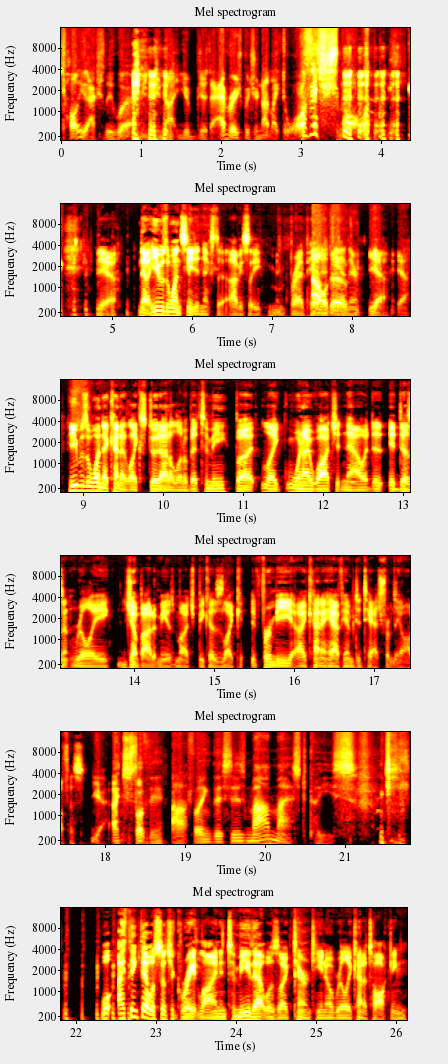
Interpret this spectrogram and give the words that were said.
tall you actually were. I mean, you're not you're just average, but you're not like dwarfish small. Yeah. No, he was the one seated next to obviously Brad Pitt at the end there. Yeah, yeah. He was the one that kind of like stood out a little bit to me, but like when I watch it now, it it doesn't really jump out at me as much because like for me, I kind of have him detached from The Office. yeah, I just love the. I think this is my masterpiece. Well, I think that was such a great line, and to me, that was like Tarantino really kind of talking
